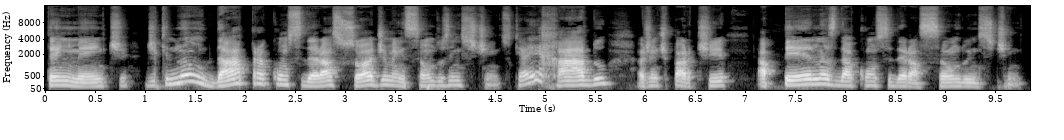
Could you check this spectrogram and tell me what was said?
ter em mente de que não dá para considerar só a dimensão dos instintos, que é errado a gente partir apenas da consideração do instinto,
